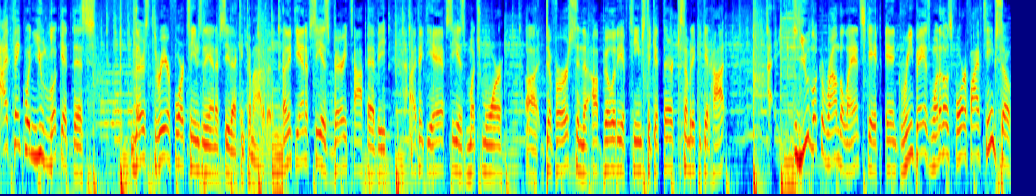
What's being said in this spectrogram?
I think when you look at this, there's three or four teams in the NFC that can come out of it. I think the NFC is very top heavy. I think the AFC is much more uh, diverse in the ability of teams to get there. Somebody could get hot. You look around the landscape, and Green Bay is one of those four or five teams. So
